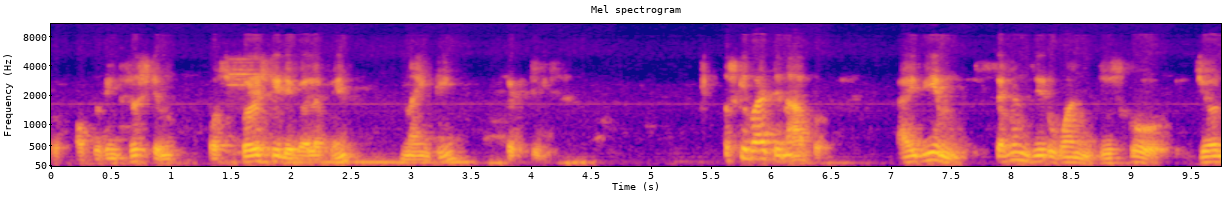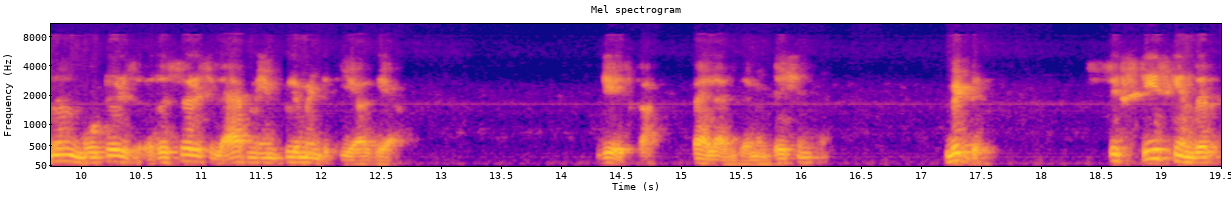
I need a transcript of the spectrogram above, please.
तो operating system was firstly develop in 1950s उसके बाद जनाब I B M seven zero one जिसको जर्नल मोटर्स रिसर्च लैब में इम्प्लीमेंट किया गया, ये इसका पहला इम्प्लीमेंटेशन था। मिड सिक्सटीज के अंदर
